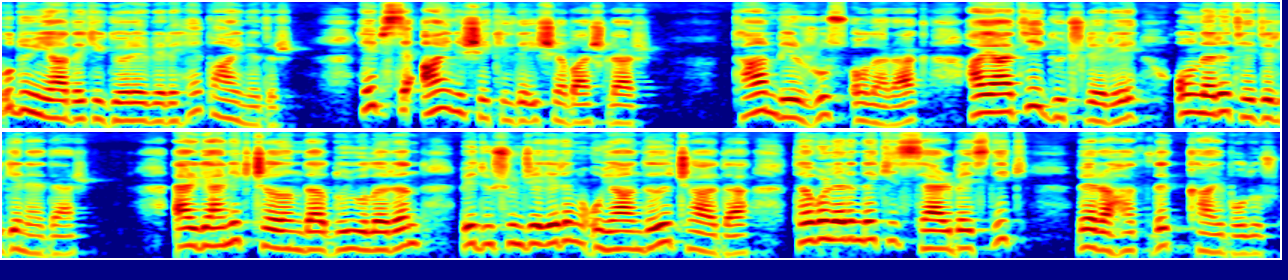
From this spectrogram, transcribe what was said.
Bu dünyadaki görevleri hep aynıdır. Hepsi aynı şekilde işe başlar. Tam bir Rus olarak hayati güçleri onları tedirgin eder. Ergenlik çağında duyuların ve düşüncelerin uyandığı çağda tavırlarındaki serbestlik ve rahatlık kaybolur.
